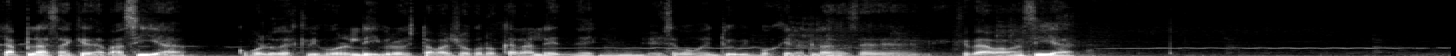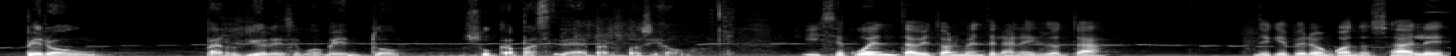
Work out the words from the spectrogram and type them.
La plaza queda vacía, como lo describo en el libro, estaba yo con Oscar Allende, en ese momento vimos que la plaza se quedaba vacía, pero perdió en ese momento su capacidad de persuasión. Y se cuenta habitualmente la anécdota de que Perón cuando sale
